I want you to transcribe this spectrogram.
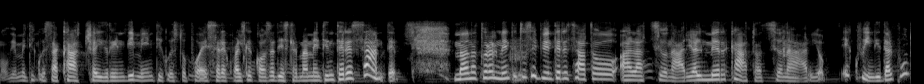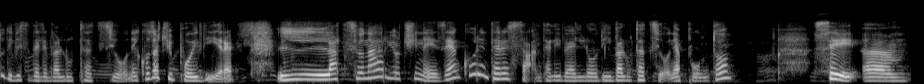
ovviamente in questa caccia ai rendimenti questo può essere qualcosa di estremamente interessante, ma naturalmente tu sei più interessato all'azionario, al mercato azionario e quindi dal punto di vista delle valutazioni cosa ci puoi dire? L'azionario scenario cinese è ancora interessante a livello di valutazione, appunto? Sì, ehm,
